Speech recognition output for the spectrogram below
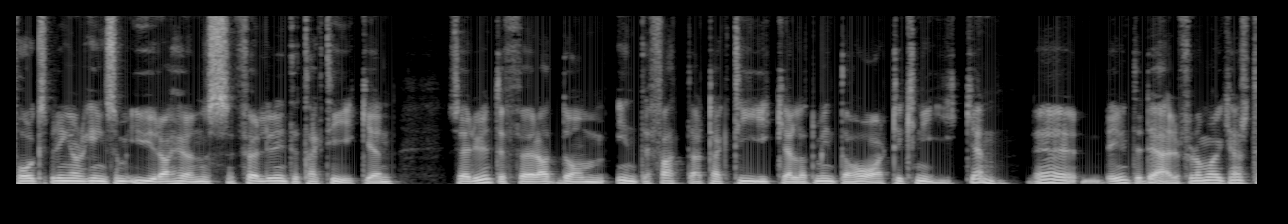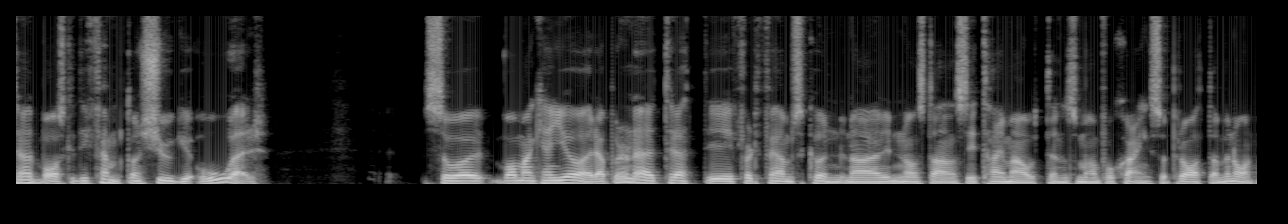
folk springer omkring som yra höns, följer inte taktiken, så är det ju inte för att de inte fattar taktik eller att de inte har tekniken. Det är, det är ju inte därför. De har ju kanske tränat basket i 15-20 år. Så vad man kan göra på de där 30-45 sekunderna någonstans i timeouten som man får chans att prata med någon,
